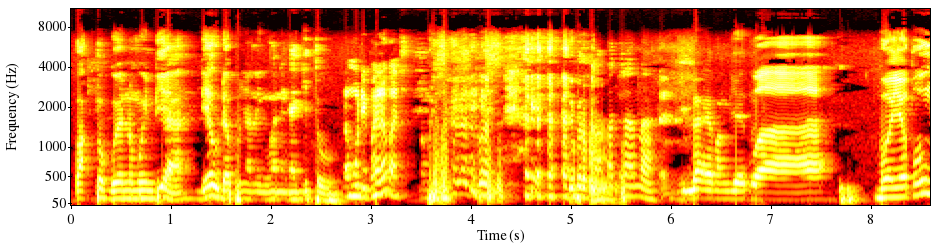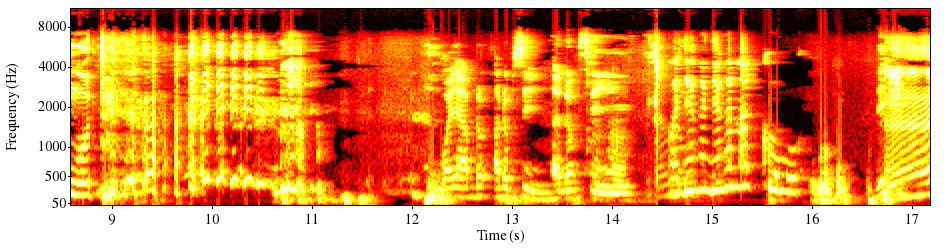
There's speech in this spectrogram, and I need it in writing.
waktu gue nemuin dia dia udah punya lingkungan yang kayak gitu Nemu di mana, Mas? di sana bos di perempatan sana gila emang dia tuh Wah, buaya pungut. Buaya ado- adopsi. Adopsi. oh jangan-jangan aku Hah?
